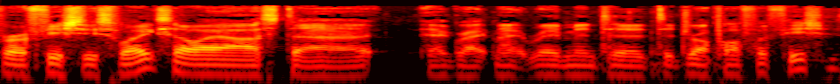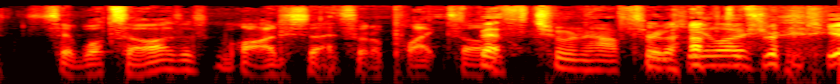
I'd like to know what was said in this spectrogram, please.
For, for a fish this week, so I asked uh, our great mate Redmond to, to drop off a fish. He said what size? I said, well, I just said sort of plate size. About two and a half, three Two and a half kilos. to three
